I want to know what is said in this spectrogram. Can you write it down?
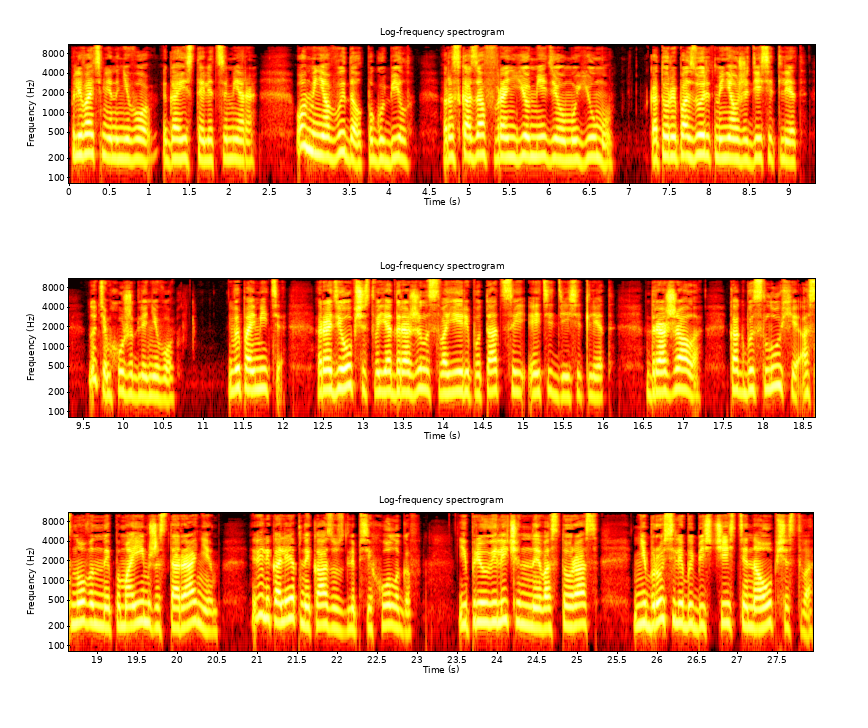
плевать мне на него, эгоиста и лицемера, он меня выдал, погубил, рассказав вранье медиуму Юму, который позорит меня уже 10 лет, но тем хуже для него. Вы поймите, ради общества я дорожила своей репутацией эти 10 лет. Дрожала, как бы слухи, основанные по моим же стараниям, великолепный казус для психологов, и преувеличенные во сто раз не бросили бы бесчестие на общество,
